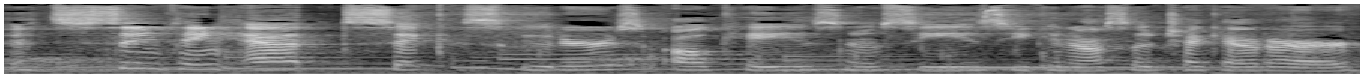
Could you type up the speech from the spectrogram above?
It's the same thing at Sick Scooters, all K's, no C's. You can also check out our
